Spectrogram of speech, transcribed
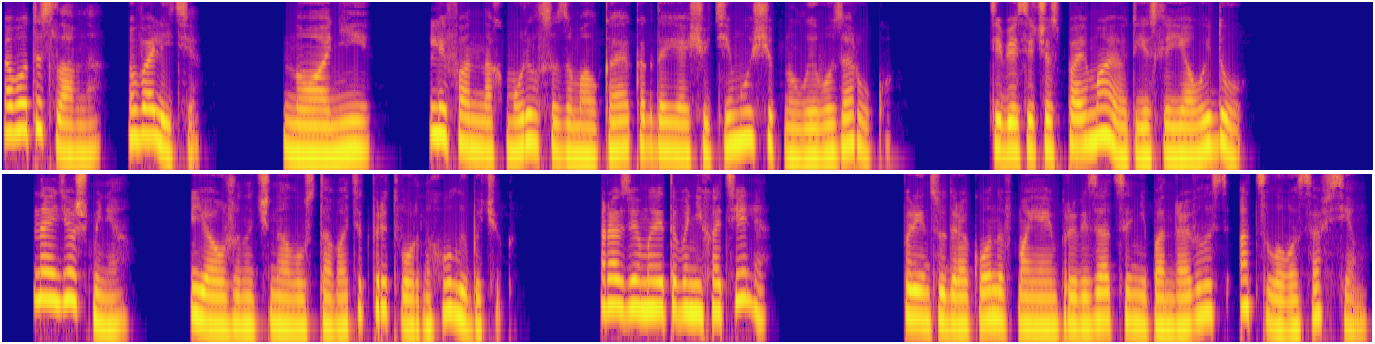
«А вот и славно. Валите». «Но они...» Лифан нахмурился, замолкая, когда я ощутимо ущипнула его за руку. Тебя сейчас поймают, если я уйду. Найдешь меня. Я уже начинала уставать от притворных улыбочек. Разве мы этого не хотели? Принцу драконов моя импровизация не понравилась от слова совсем.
